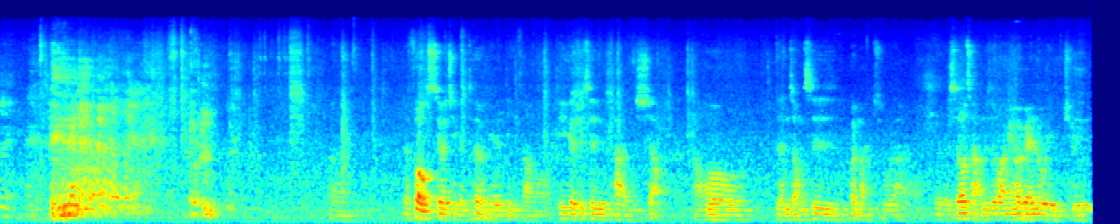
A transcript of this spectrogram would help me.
对。呃，Fox 有几个特别的地方哦。第一个就是它很小，然后人总是会满出来。有的时候常常就是外面会被露影区。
